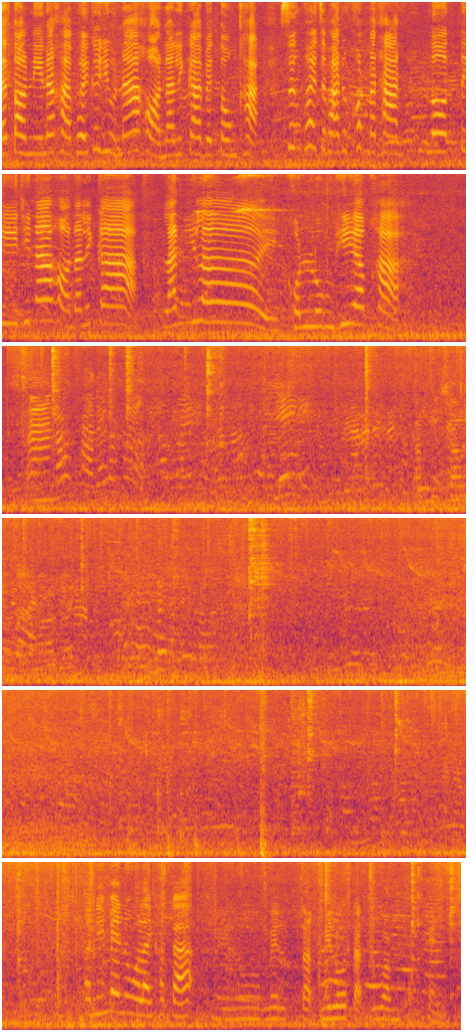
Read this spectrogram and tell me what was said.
และตอนนี้นะคะเพื่อก็อยู่หน้าหอนาฬิกาเบตงค่ะ ซึ่งเพื่อจะพาทุกคนมาทานโรตีที่หน้าหอนาฬิกา ร้านนี้เลย คนลุมเพียบค่ะอ่าน้องขาได้แล้วค่ะอันนี้เมนูอะไรคะกะเมนูเมนูตัดเมโลตัดรวมของแผ่น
